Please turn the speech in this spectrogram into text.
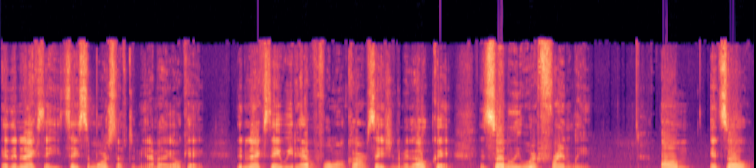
And then the next day he'd say some more stuff to me, and I'd be like, okay. Then the next day we'd have a full on conversation. I'd be like, okay. And suddenly we're friendly. Um, and so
